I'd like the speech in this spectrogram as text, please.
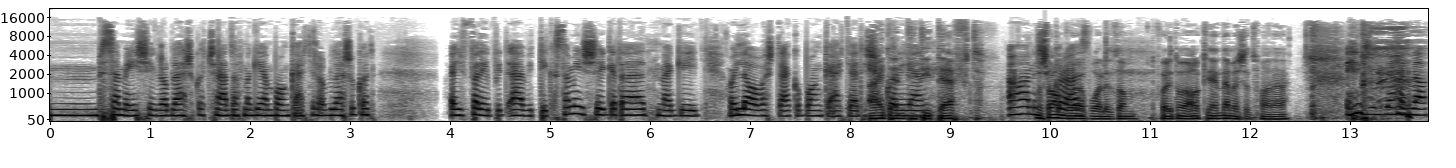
mm, személyiségrablásokat csináltak, meg ilyen bankkártyarablásokat. Hogy felépít, elvitték a személyiségedet, meg így, hogy leolvasták a bankkártyát, és Identity akkor ilyen... theft. Aha, és Most akkor angolra az... fordítom, fordítom, akinek nem esett volna. És utána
